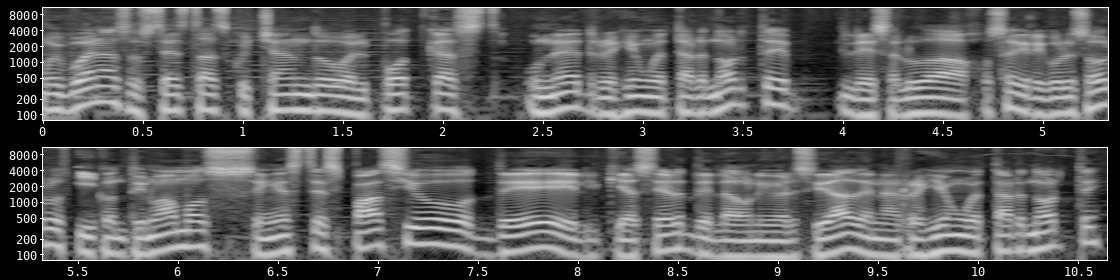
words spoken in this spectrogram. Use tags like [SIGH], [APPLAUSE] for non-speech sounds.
Muy buenas, usted está escuchando el podcast UNED Región Huetar Norte. Le saluda José Gregorio Soros y continuamos en este espacio del quehacer de la universidad en la región Huetar Norte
